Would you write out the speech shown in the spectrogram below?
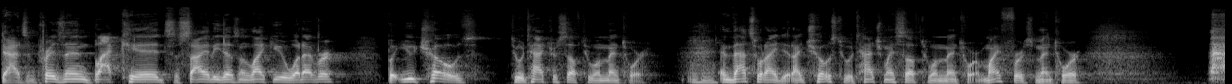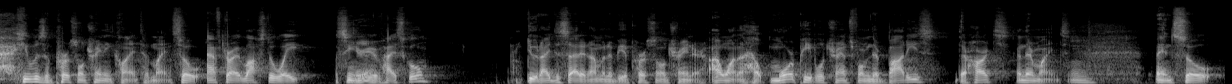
Dad's in prison, black kid, society doesn't like you, whatever. But you chose to attach yourself to a mentor. Mm-hmm. And that's what I did. I chose to attach myself to a mentor. My first mentor, he was a personal training client of mine. So after I lost the weight senior year of high school, dude, I decided I'm going to be a personal trainer. I want to help more people transform their bodies, their hearts, and their minds. Mm. And so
